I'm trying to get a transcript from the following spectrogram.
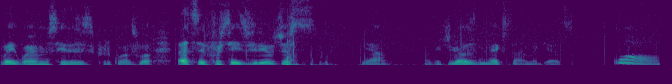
Wait, why am I saying this is Critical Ops? Well, that's it for today's video. Just yeah, I'll catch you guys next time, I guess. 哇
